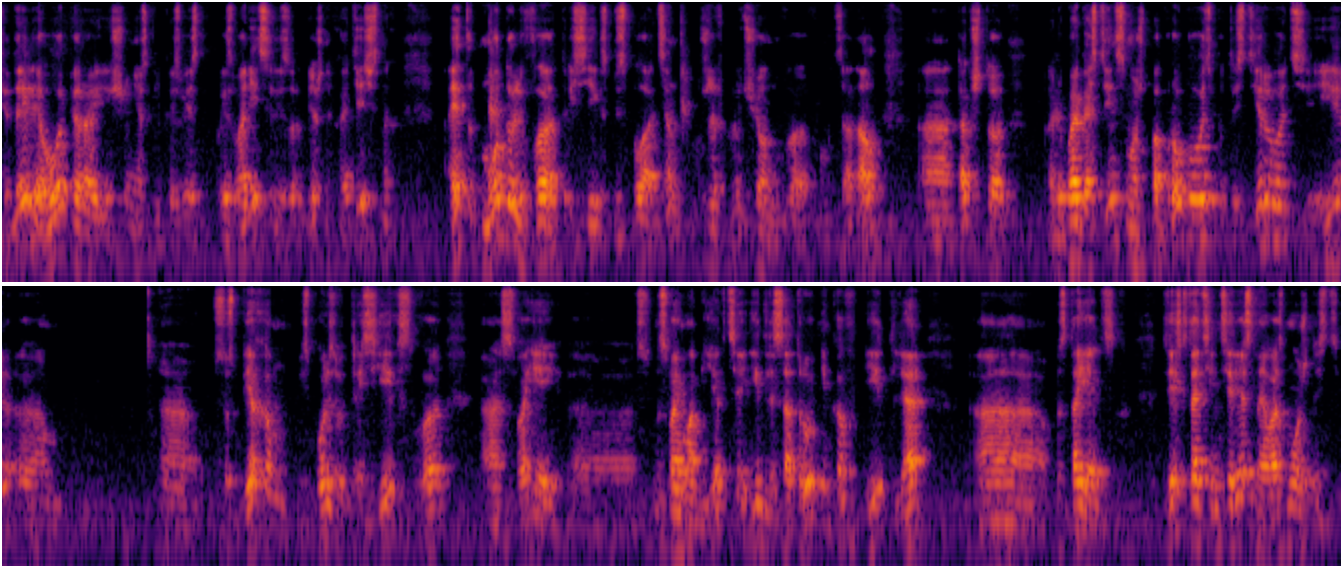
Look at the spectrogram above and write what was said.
Fidelia, Opera и еще несколько известных производителей, зарубежных, отечественных – этот модуль в 3CX бесплатен, уже включен в функционал, а, так что любая гостиница может попробовать, потестировать и эм, а, с успехом использовать 3CX в своей, э, на своем объекте и для сотрудников, и для постояльцев. Здесь, кстати, интересная возможность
